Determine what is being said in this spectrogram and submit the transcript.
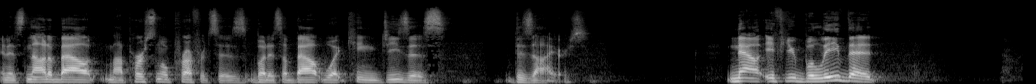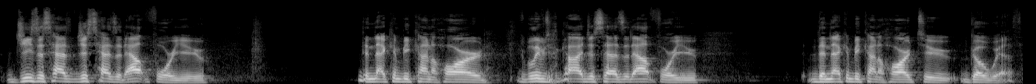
and it's not about my personal preferences, but it's about what King Jesus desires. Now, if you believe that Jesus has, just has it out for you, then that can be kind of hard you believe God just has it out for you, then that can be kind of hard to go with.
